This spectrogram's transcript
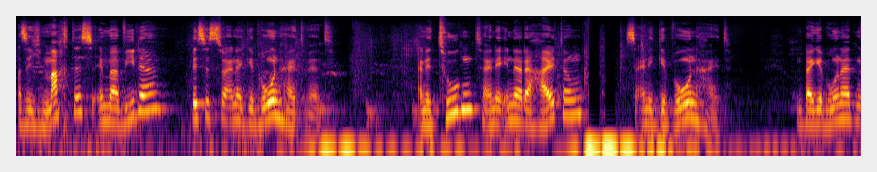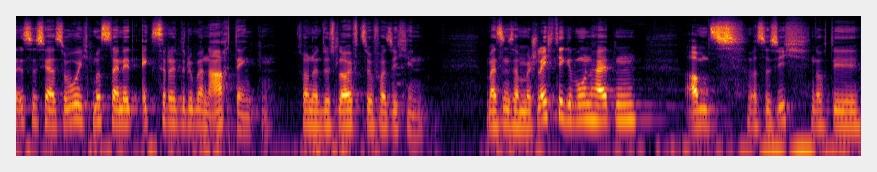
Also ich mache das immer wieder, bis es zu einer Gewohnheit wird. Eine Tugend, eine innere Haltung ist eine Gewohnheit. Und bei Gewohnheiten ist es ja so, ich muss da nicht extra drüber nachdenken, sondern das läuft so vor sich hin. Meistens haben wir schlechte Gewohnheiten, abends, was weiß ich, noch die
